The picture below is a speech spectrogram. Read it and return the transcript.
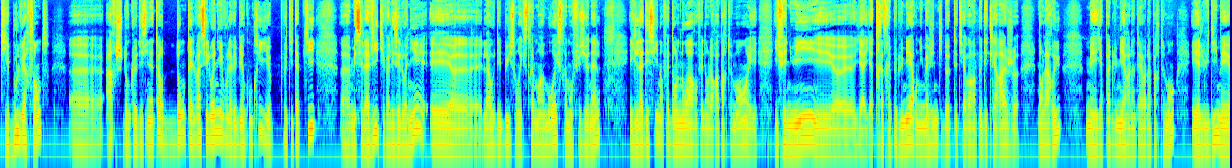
qui est bouleversante. Euh, Arch, donc le dessinateur dont elle va s'éloigner, vous l'avez bien compris, euh, petit à petit, Euh, mais c'est la vie qui va les éloigner. Et euh, là, au début, ils sont extrêmement amoureux, extrêmement fusionnels. Et il la dessine en fait dans le noir, en fait dans leur appartement. Et il fait nuit et il y, a- très très peu de lumière. On imagine qu'il doit peut-être y avoir un peu d'éclairage dans la rue, mais il n'y a pas de lumière à l'intérieur de l'appartement. Et elle lui dit mais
